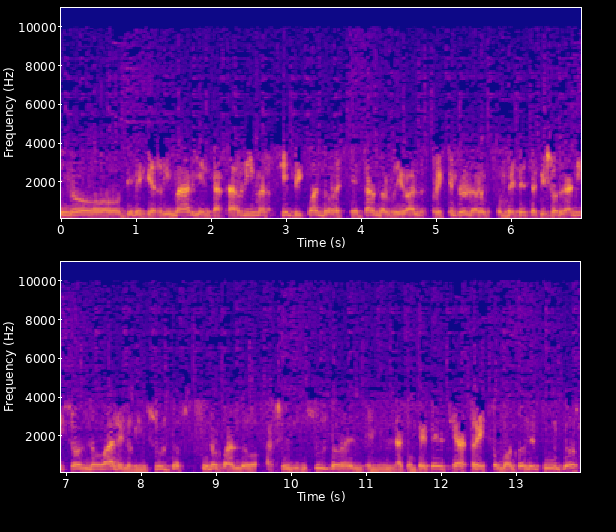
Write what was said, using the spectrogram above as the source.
uno tiene que rimar y encajar rimas siempre y cuando respetando al rival. Por ejemplo, la competencia que yo organizo no vale los insultos. Uno cuando hace un insulto en, en la competencia resta un montón de puntos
